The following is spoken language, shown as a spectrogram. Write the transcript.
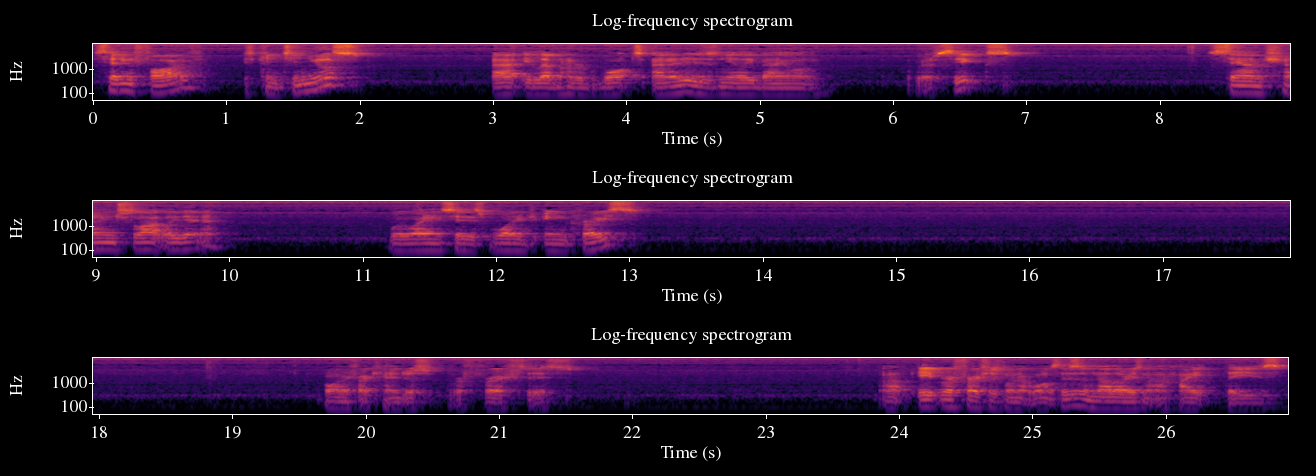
setting 5 is continuous at 1100 watts, and it is nearly bang on. We're 6. Sound changed slightly there. We're waiting to see this wattage increase. Wonder if I can just refresh this. Uh, it refreshes when it wants. This is another reason I hate these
